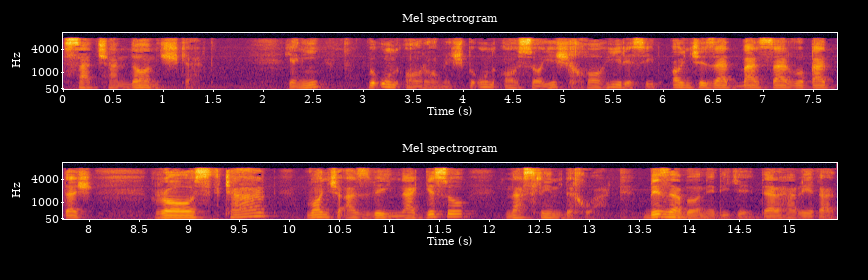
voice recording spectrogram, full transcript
صد چندانش کرد. یعنی به اون آرامش به اون آسایش خواهی رسید. آنچه زد بر سر و قدش راست کرد وانچه از وی نگس و نسرین بخورد. به زبان دیگه در حقیقت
